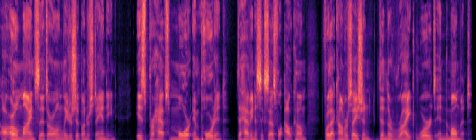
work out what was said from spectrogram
our own mindsets, our own leadership understanding is perhaps more important to having a successful outcome for that conversation than the right words in the moment.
